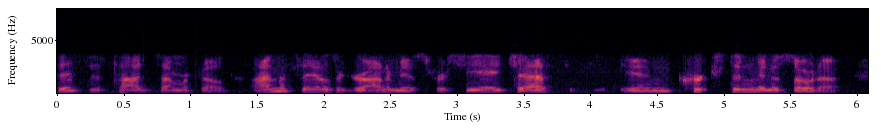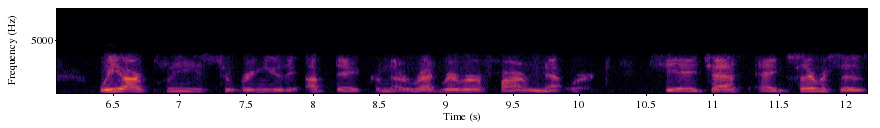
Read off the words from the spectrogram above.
This is Todd Sommerfeld. I'm a sales agronomist for CHS in Crookston, Minnesota. We are pleased to bring you the update from the Red River Farm Network. CHS Ag Services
